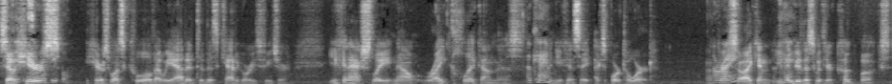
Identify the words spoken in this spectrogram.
So Keep here's here's what's cool that we added to this categories feature. You can actually now right click on this, Okay. and you can say export to Word. Okay, right. so I can you can do this with your cookbooks,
